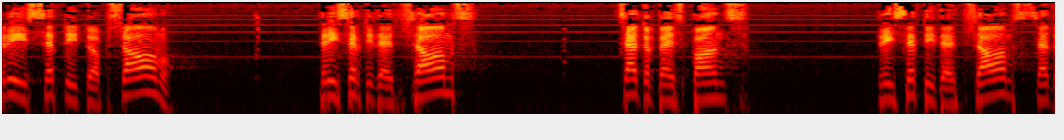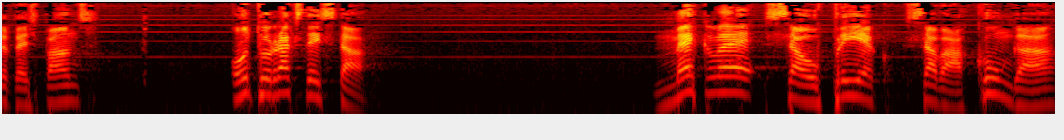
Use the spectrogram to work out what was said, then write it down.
37. psalmu, 37. psalms, 4. pants, 37. psalms, 4. pants. Un tur rakstīts tā. Meklē savu prieku savā kungā,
